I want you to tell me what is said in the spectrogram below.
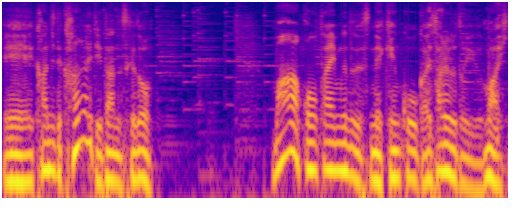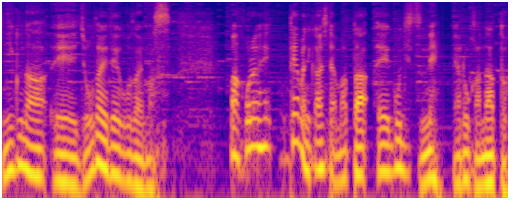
えー感じで考えていたんですけど、まあこのタイミングでですね、健康を害されるという、まあ皮肉な、えー状態でございます。まあこれテーマに関してはまた、えー後日ね、やろうかなと、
